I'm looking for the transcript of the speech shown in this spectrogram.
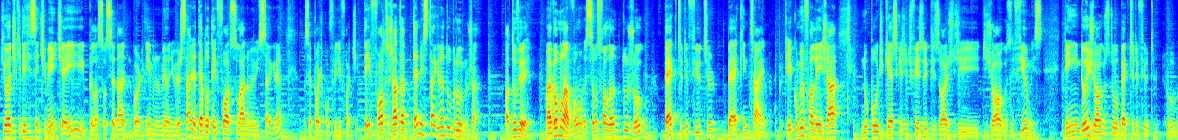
que eu adquiri recentemente aí pela Sociedade do Board Game no meu aniversário. Até botei fotos lá no meu Instagram. Você pode conferir fotinho. Tem foto, já tá até no Instagram do Bruno já. Pra tu ver. Mas vamos lá, vamos, estamos falando do jogo Back to the Future, Back in Time. Porque como eu falei já no podcast que a gente fez do episódio de, de jogos e filmes, tem dois jogos do Back to the Future, o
